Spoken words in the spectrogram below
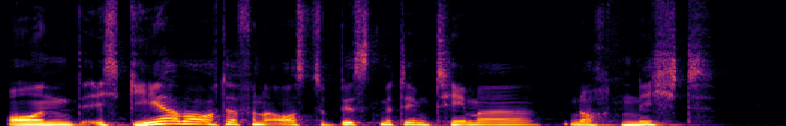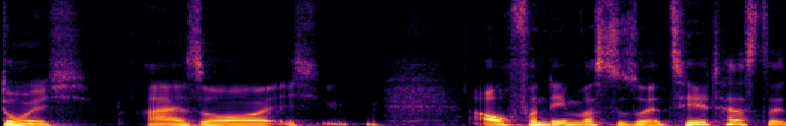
Und ich gehe aber auch davon aus, du bist mit dem Thema noch nicht durch. Also ich auch von dem, was du so erzählt hast, da,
